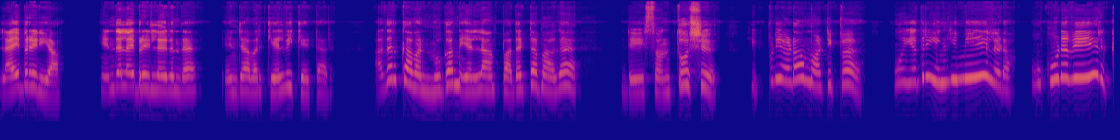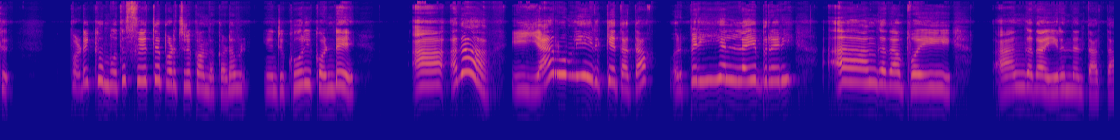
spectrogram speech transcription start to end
லைப்ரரியா எந்த லைப்ரரியில் இருந்த? என்று அவர் கேள்வி கேட்டார். அதற்கு அவன் முகம் எல்லாம் பதட்டமாக டே சந்தோஷு இப்படியாடா மாட்டிப்ப? உன் எதிரி எங்கேயுமே இல்லைடா உன் கூடவே இருக்கு. படைக்கும்போது சேர்த்தே படைச்சிருக்கான் அந்த கடவுள் என்று கூறிக்கொண்டே அதான் என் ரூம்லேயே இருக்கே தாத்தா? ஒரு பெரிய லைப்ரரி. அங்கே தான் போய் அங்கே தான் இருந்தேன் தாத்தா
